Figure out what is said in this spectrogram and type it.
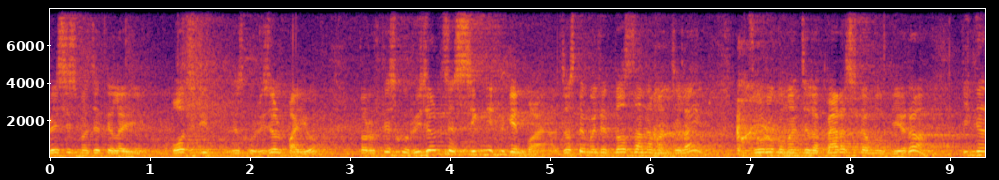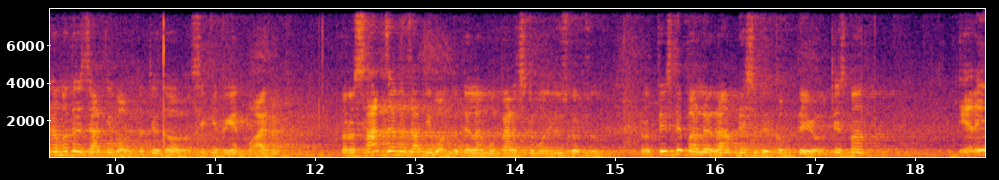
बेसिसमा चाहिँ त्यसलाई पोजिटिभ त्यसको रिजल्ट पाइयो। तर त्यसको रिजल्ट चाहिँ सिग्निफिकेन्ट भएन। जस्तै मैले दसजना मान्छेलाई ज्वरोको मान्छेलाई प्यारासिटामोल दिएर तिनजना मात्रै जाति भयो भने त त्यो त सिग्निफिकेन्ट भएन। तर सातजना जाति भयो भने त त्यसलाई म प्यारासिटामोल युज गर्छु। र त्यस्तै पाराले रामडेसिभिरको पनि त्यही हो। त्यसमा धेरै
